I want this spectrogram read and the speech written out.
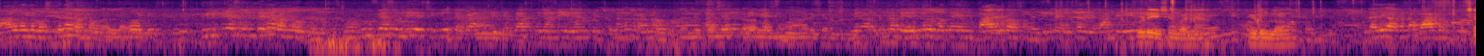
నాలుగు వందలు వస్తేనే రన్ అవుతుంది. ఇంకోటి త్రీ ఫేస్ ఉంటేనే రన్ అవుతుంది. టూ ఫేస్ ఉండి సింగిల్ కెపాసిటీ కెపాసిటీ కానీ ఏదైనా పెట్టుకున్నా రన్ అవుతుంది. మీరు అనుకున్నట్టు ఎలుకలు పోతే బాగా కూడా వస్తుంది. దీంట్లో ఎలుకలు ఇది అది కాకుండా వాటర్ ప్రూఫ్ చ,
